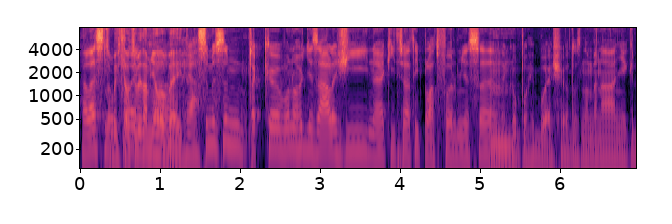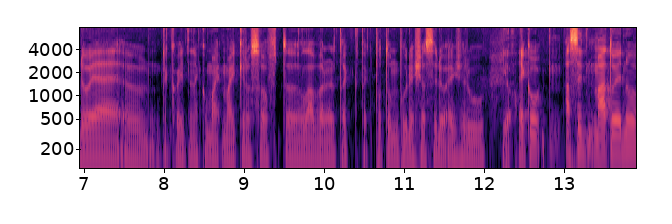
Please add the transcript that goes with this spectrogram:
Hele, Co bych to, co by tam mělo být? Já si myslím, tak eh, ono hodně záleží, na jaký třeba té platformě se hmm. jako pohybuješ. Jo. To znamená, někdo je uh, takový ten jako Mi- Microsoft eh, lover, tak, tak potom půjdeš asi do Azure. Jo. Jako, asi má to jedno,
